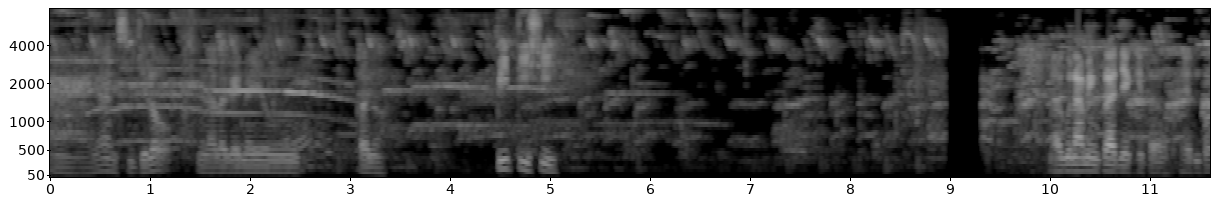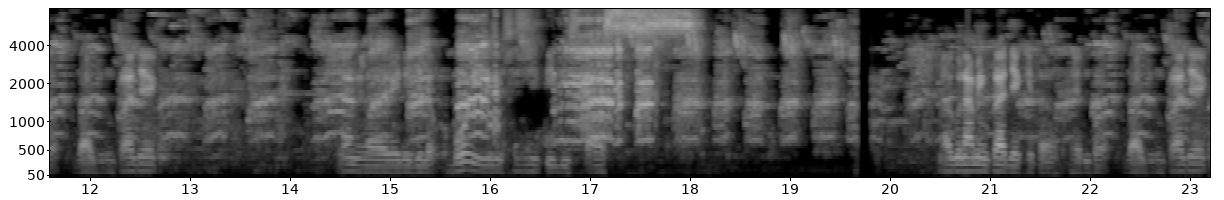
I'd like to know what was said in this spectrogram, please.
Ah, yan, si Jelo. Nilalagay na yung ano, PTC. Bago naming project ito. Yan po, bagong project. Yan, nilalagay ni Jelo. Boy, CCTV sa taas. Bago naming project ito. Yan po, bagong project.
